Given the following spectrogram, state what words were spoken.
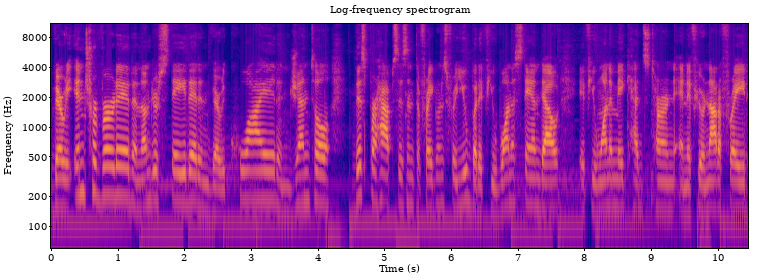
very introverted and understated and very quiet and gentle, this perhaps isn't the fragrance for you, but if you want to stand out, if you want to make heads turn, and if you're not afraid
